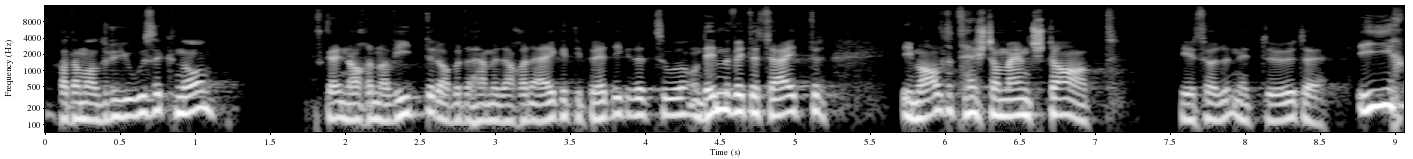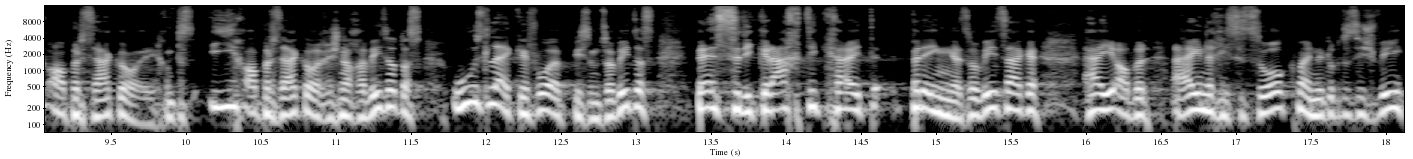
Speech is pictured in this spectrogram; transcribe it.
Ich habe da mal drei rausgenommen. Es geht nachher noch weiter, aber da haben wir nachher eine eigene Predigt dazu. Und immer wieder sagt er, im Alten Testament steht, ihr sollt nicht töten. Ich aber sage euch, und das Ich aber sage euch ist nachher wie so das Auslegen von etwas, so wie das bessere Gerechtigkeit bringen, so wie sagen, hey, aber eigentlich ist es so gemeint. Ich glaube, das ist wie,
